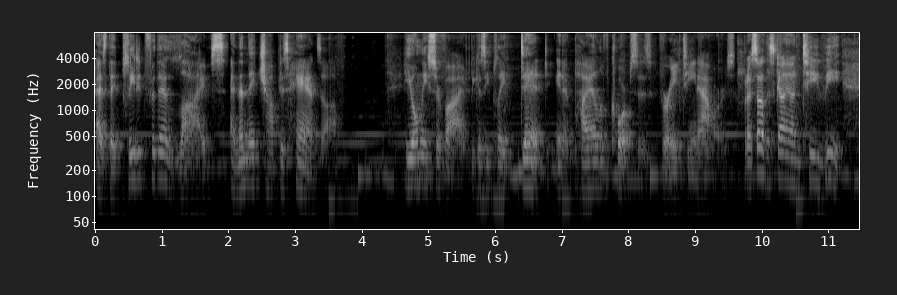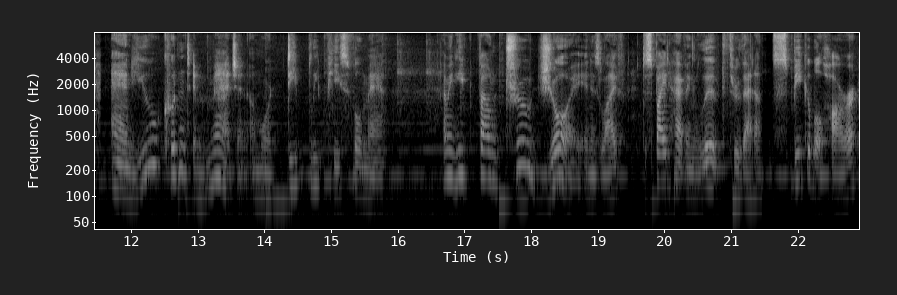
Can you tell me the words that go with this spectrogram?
as they pleaded for their lives, and then they chopped his hands off. He only survived because he played dead in a pile of corpses for 18 hours. But I saw this guy on TV, and you couldn't imagine a more deeply peaceful man. I mean, he found true joy in his life despite having lived through that unspeakable horror,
